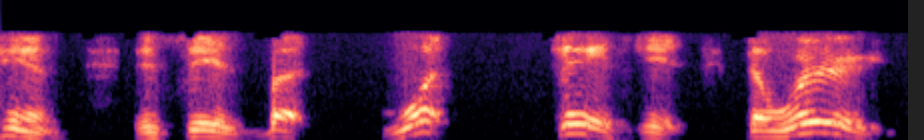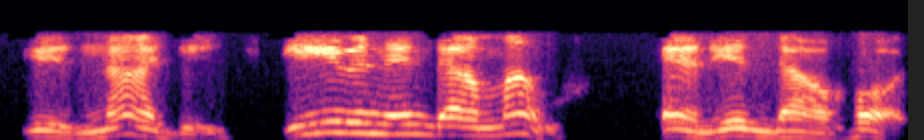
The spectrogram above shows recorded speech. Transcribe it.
10, it says, but what says it? The word is nigh thee, even in thy mouth and in thy heart.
